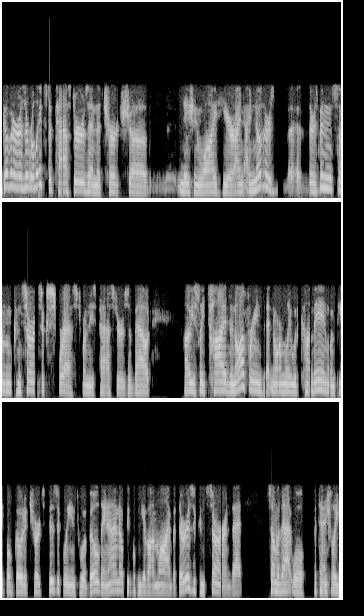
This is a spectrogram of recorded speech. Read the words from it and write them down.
Governor, as it relates to pastors and the church uh, nationwide here, I, I know there's uh, there's been some concerns expressed from these pastors about obviously tithes and offerings that normally would come in when people go to church physically into a building. And I know people can give online, but there is a concern that some of that will potentially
